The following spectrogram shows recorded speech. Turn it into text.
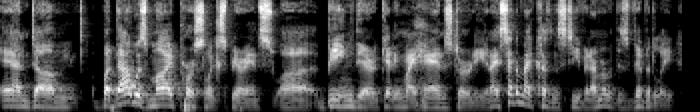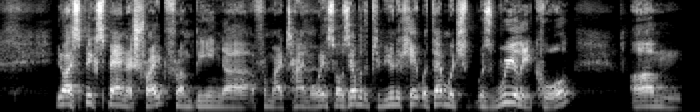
And, um, but that was my personal experience uh, being there, getting my hands dirty. And I said to my cousin Stephen, I remember this vividly. You know, I speak Spanish, right, from being uh, from my time away, so I was able to communicate with them, which was really cool. Um,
